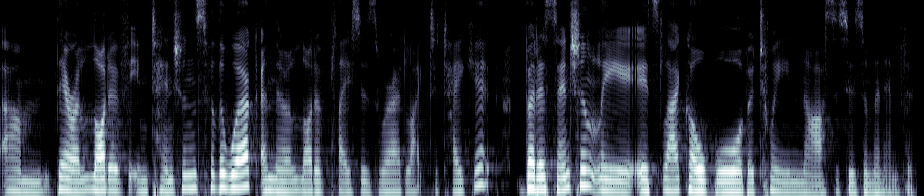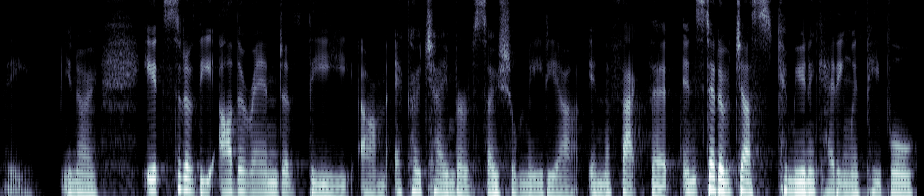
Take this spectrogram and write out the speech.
um, there are a lot of intentions for the work and there are a lot of places where I'd like to take it. But essentially, it's like a war between narcissism and empathy. You know, it's sort of the other end of the um, echo chamber of social media in the fact that instead of just communicating with people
